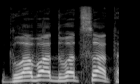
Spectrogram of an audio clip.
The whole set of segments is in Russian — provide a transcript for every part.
Глава 20.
